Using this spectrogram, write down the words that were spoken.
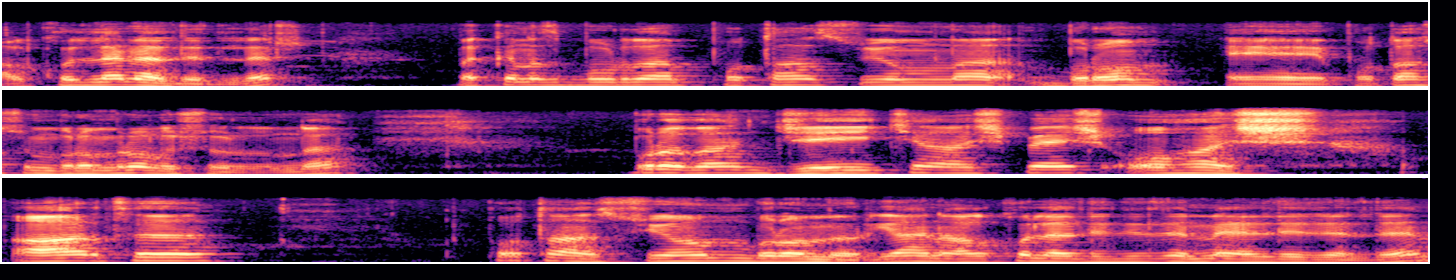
alkoller elde edilir. Bakınız burada potasyumla brom, e, potasyum bromür oluşturduğunda buradan C2H5OH artı potasyum bromür yani alkol elde edildi mi elde edildi.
